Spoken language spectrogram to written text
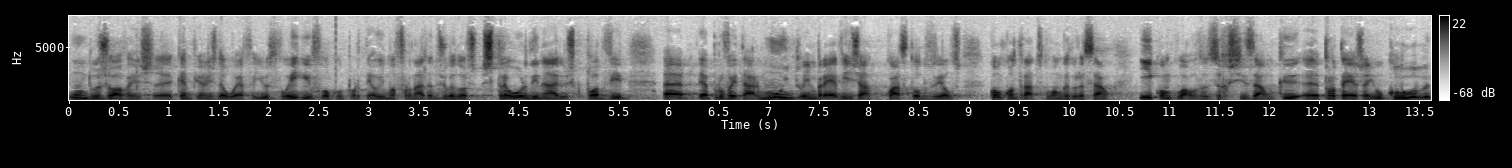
um dos jovens uh, campeões da UEFA Youth League, e o Futebol Porto tem ali uma fornada de jogadores extraordinários que pode vir a aproveitar muito em breve, e já quase todos eles com contratos de longa duração e com cláusulas de rescisão que uh, protegem o clube.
